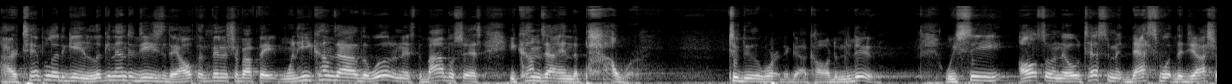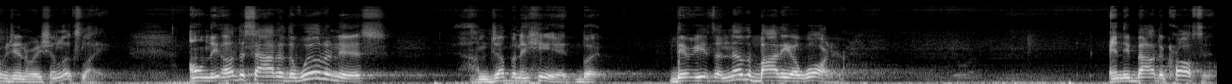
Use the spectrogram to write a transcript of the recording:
our template again, looking unto Jesus, the author and finisher of our faith, when he comes out of the wilderness, the Bible says he comes out in the power to do the work that God called him to do. We see also in the Old Testament, that's what the Joshua generation looks like. On the other side of the wilderness, I'm jumping ahead, but there is another body of water. And they about to cross it.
